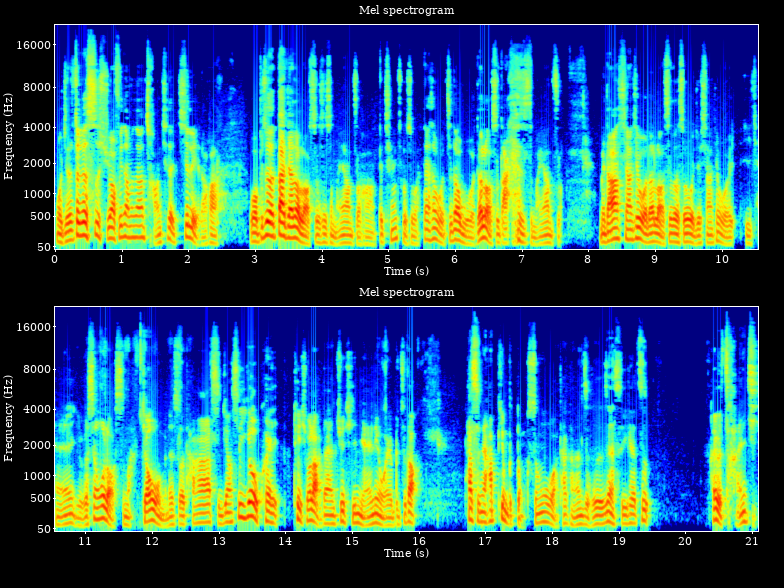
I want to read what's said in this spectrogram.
我觉得这个是需要非常非常长期的积累的话，我不知道大家的老师是什么样子哈，不清楚是吧？但是我知道我的老师大概是什么样子。每当想起我的老师的时候，我就想起我以前有个生物老师嘛，教我们的时候，他实际上是要快退休了，但具体年龄我也不知道。他实际上他并不懂生物啊，他可能只是认识一些字。还有残疾。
